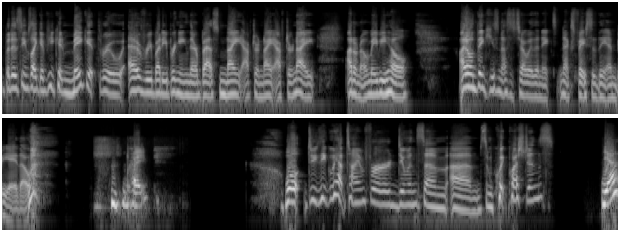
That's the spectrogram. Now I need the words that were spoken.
But it seems like if he can make it through everybody bringing their best night after night after night, I don't know, maybe he'll. I don't think he's necessarily the next next face of the NBA, though. right. Well, do you think we have time for doing some um some quick questions? Yeah.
